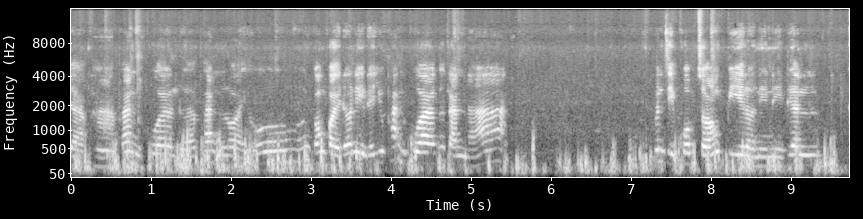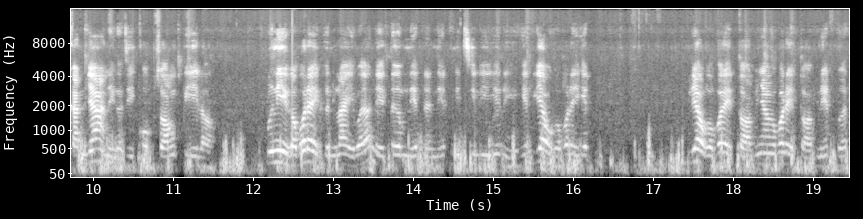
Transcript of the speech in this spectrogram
จาก5,000กว่าเหลือพันร้อยโอ้ของข่อยเดี๋ยวนี้เหลืออยู่พันกว่าคือกันนะมันสิครบสองปีแล้วนี่นี่เดือน กันยานี่ก็สิครบสองปีแล้วมื้อนี้ก็บ่ได้ขึ้นไล่บ่ทันได้เติมเน็ตน่ะเน็ตมิดซีรีส์อยู่นี่เฮ็ดเลี้ยวก็บ่ได้เฮ็ดเลี้ยวก็บ่ได้ตอบหยังก็บ่ได้ตอบเน็ตเบิด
